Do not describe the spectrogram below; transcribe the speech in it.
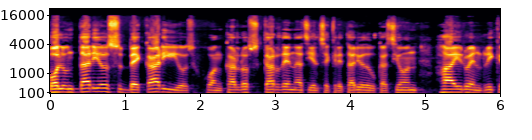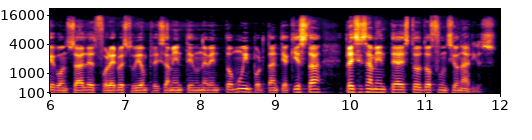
Voluntarios becarios Juan Carlos Cárdenas y el secretario de Educación Jairo Enrique González Forero estuvieron precisamente en un evento muy importante. Aquí está precisamente a estos dos funcionarios.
